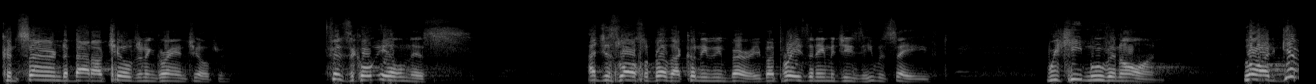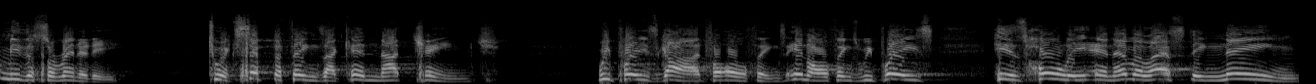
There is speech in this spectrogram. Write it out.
concerned about our children and grandchildren, physical illness. I just lost a brother I couldn't even bury, but praise the name of Jesus, he was saved. We keep moving on. Lord, give me the serenity to accept the things I cannot change. We praise God for all things. In all things, we praise his holy and everlasting name.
